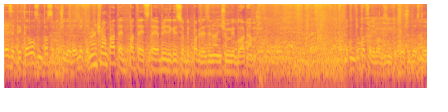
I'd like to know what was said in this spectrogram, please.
aizēja pie kalas un pasaka, šī tādā vietā. Viņš man pateica, pateica tajā brīdī, kad es jau biju pagriezienā, viņš man bija blakām. Nu, labi zini, ka te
